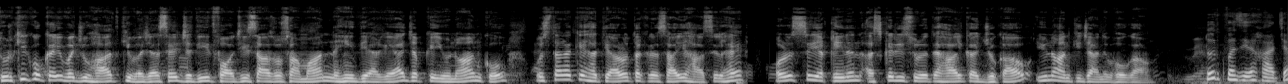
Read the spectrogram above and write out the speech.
ترکی کو کئی وجوہات کی وجہ سے جدید فوجی ساز و سامان نہیں دیا گیا جبکہ یونان کو اس طرح کے ہتھیاروں تک رسائی حاصل ہے۔ اور اس سے یقیناً عسکری صورتحال کا جھکاؤ یونان کی جانب ہوگا۔ ترک وزیر خارجہ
